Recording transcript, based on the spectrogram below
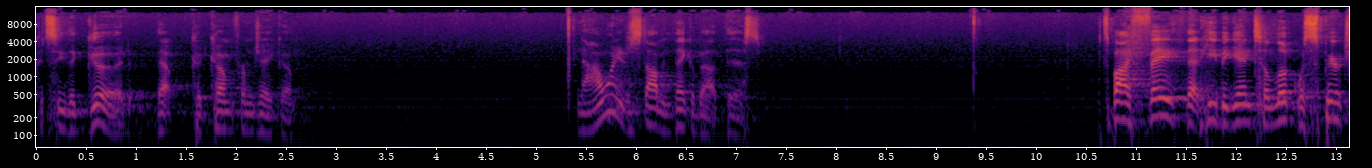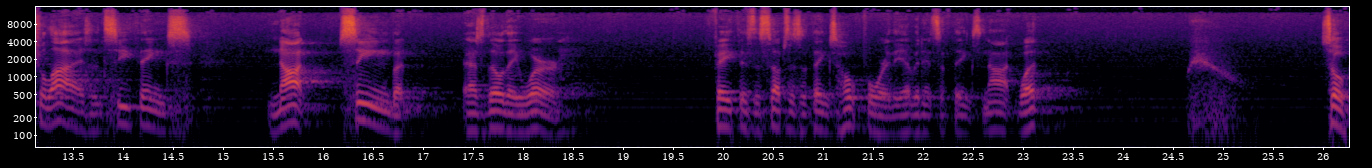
could see the good that could come from Jacob. Now, I want you to stop and think about this. It's by faith that he began to look with spiritual eyes and see things not seen, but as though they were. Faith is the substance of things hoped for, the evidence of things not what? So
